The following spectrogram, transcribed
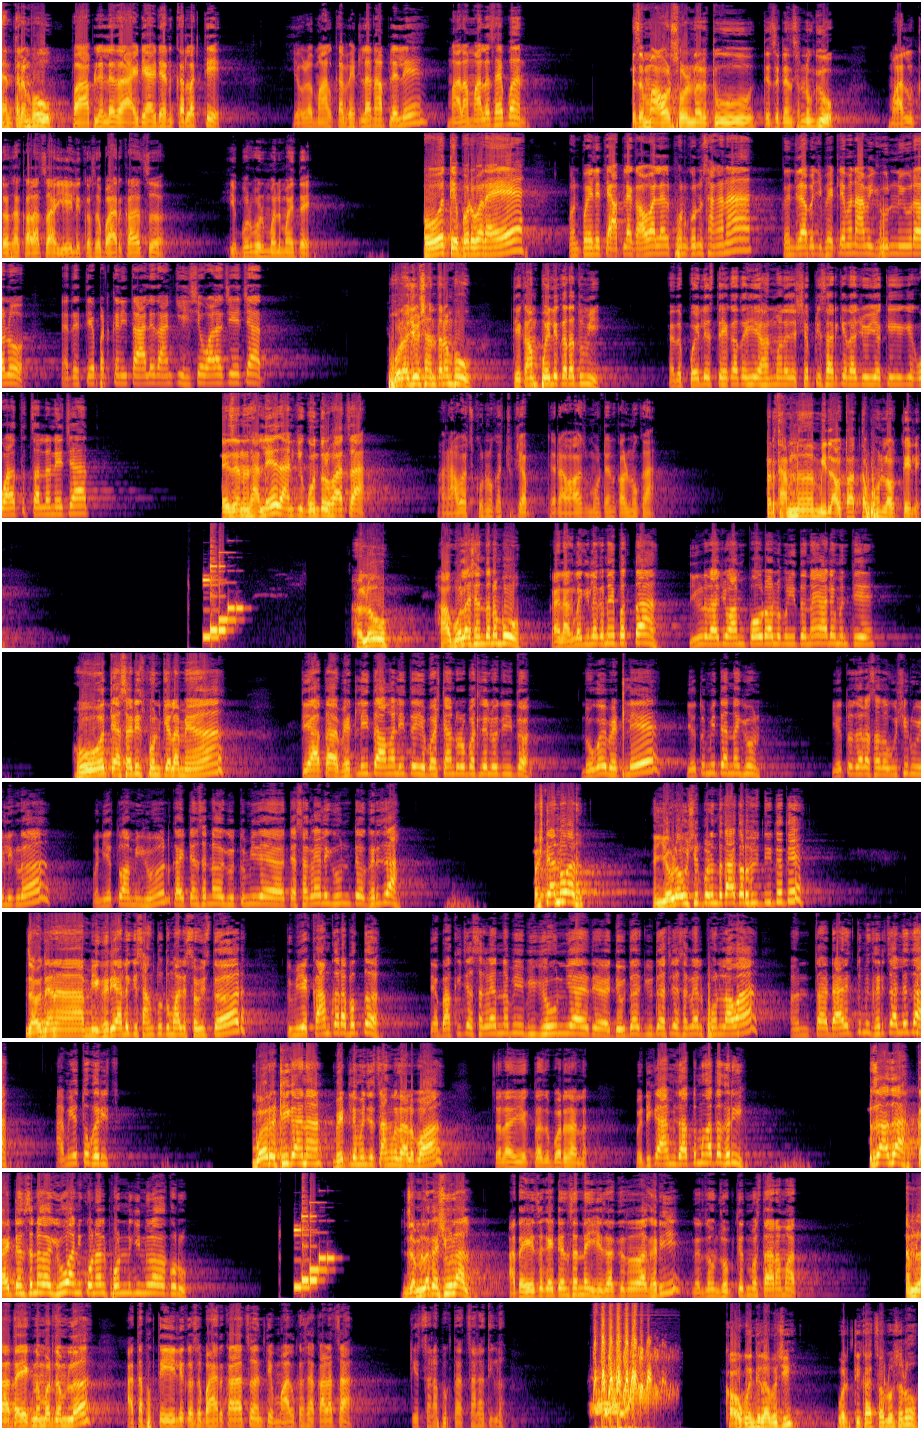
शांताराम भाऊ पहा आपल्याला आयडिया आयडियानं करावं लागते. एवढा माल का भेटला ना आपल्याला? माला मालच आहे पण. त्याचं मावर सोडणार तू त्याचं टेन्शन नको घेऊ. माल कसा काढायचा येईल कसं बाहेर काढायचं हे बरोबर मला माहीत आहे. हो ते बरोबर आहे. पण पहिले ते आपल्या गावाला फोन करून सांगा ना. कंदिलाबाजी भेटले म्हणा आम्ही घेऊन येऊ राहिलो. नाही ते पटकन इथं आले तर आणखी हिशे वाढायचे याच्यात. हो राजू शांताराम भाऊ ते काम पहिले करा तुम्ही. नाही तर पहिलेच ते का हे हनुमानाच्या शेपटीसारखे राजू एक एक एक वाळतच चाललं ना याच्यात. हे जण झाले आणखी गोंधळ व्हायचा. आणि आवाज करू नका चुपचाप. त्याला आवाज मोठ्यानं काढू नका. तर थांब ना मी लावतो आता फोन लावतो हॅलो? हा बोला शांताराम भाऊ काय लागला गेला का नाही पत्ता? इकडे राजू आम्ही पाहून आलो पण इथं नाही आले म्हणते. हो त्यासाठीच फोन केला मी ते आता भेटले इथं आम्हाला इथं बस स्टँडवर बसलेले होते इथं. दोघंही भेटले येतो मी त्यांना घेऊन. येतो जरा साधा उशीर होईल इकडं. पण येतो आम्ही घेऊन काही टेन्शन नका घेऊ. तुम्ही त्या सगळ्याला घेऊन घरी जा. बस स्टँडवर एवढ्या उशीरपर्यंत काय करत होती तिथं ते? जाऊ द्या ना मी घरी आलो की सांगतो तुम्हाला सविस्तर. तुम्ही एक काम करा फक्त. त्या बाकीच्या सगळ्यांना बी घेऊन या देवदास देवदासल्या सगळ्याला फोन लावा. आणि डायरेक्ट तुम्ही घरी चालले जा. आम्ही येतो घरीच. बरं ठीक आहे ना. भेटले म्हणजे चांगलं झालं बा चला एक तास बरं झालं. बरं ठीक आहे आम्ही जातो मग आता घरी. जा जा. काही टेन्शन नका घेऊ आणि कोणाला फोन घेऊन नका करू. जमलं का शिवलाल? आता याचं काही टेन्शन नाही. हे जाते दादा घरी. घरी जाऊन झोपतेत मस्त आरामात. जमलं आता एक नंबर जमलं. आता फक्त येले कसं बाहेर काढायचं आणि ते माल कसा काढायचा? ते चला फक्त चला तिकडं. काऊ दिला बाजी वरती काय चालू सलो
